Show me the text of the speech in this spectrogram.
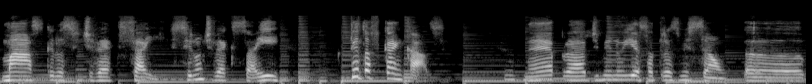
máscara se tiver que sair. Se não tiver que sair, tenta ficar em casa, uhum. né, para diminuir essa transmissão. Uh,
